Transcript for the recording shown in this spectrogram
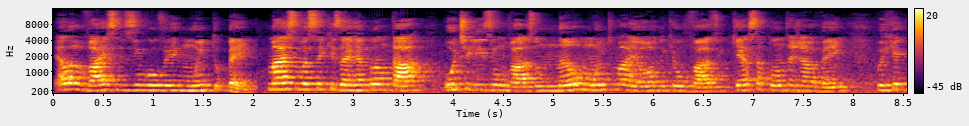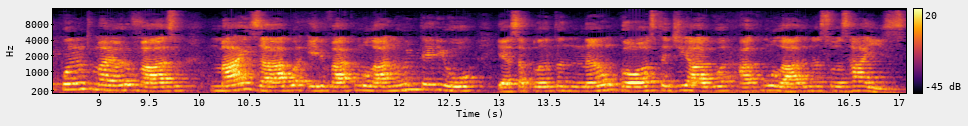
ela vai se desenvolver muito bem. Mas se você quiser replantar, utilize um vaso não muito maior do que o vaso que essa planta já vem, porque quanto maior o vaso, mais água ele vai acumular no interior e essa planta não gosta de água acumulada nas suas raízes.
